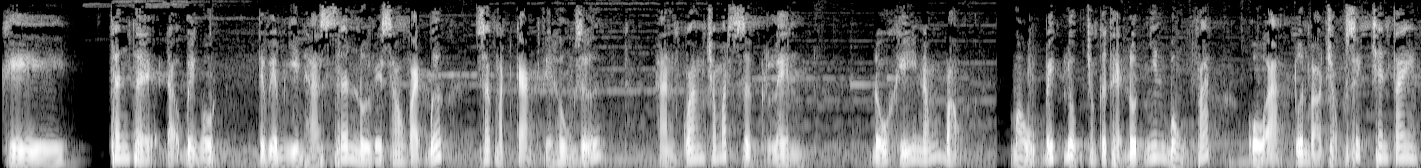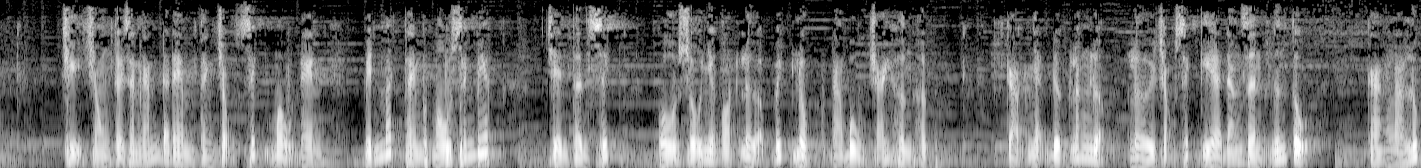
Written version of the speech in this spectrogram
Khi thân thể đã bình ổn, tiêu viêm nhìn Hà Sơn lùi về sau vài bước, sắc mặt càng thêm hung dữ. Hàn quang trong mắt rực lên, đấu khí nóng bỏng, màu bích lục trong cơ thể đột nhiên bùng phát, ồ ạt tuôn vào trọng xích trên tay. Chỉ trong thời gian ngắn đã đem thành trọng xích màu đen biến mất thành một màu xanh biếc. Trên thân xích, vô số những ngọn lửa bích lục đang bùng cháy hừng hực. Cảm nhận được năng lượng lời trọng xích kia đang dần ngưng tụ, càng là lúc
